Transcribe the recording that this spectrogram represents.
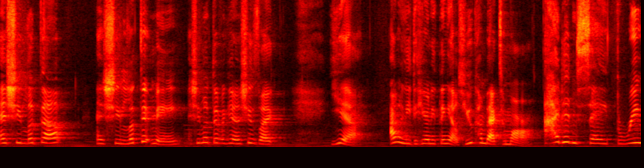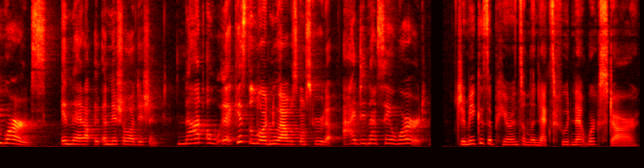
And she looked up and she looked at me and she looked up again and she's like, yeah, I don't need to hear anything else. You come back tomorrow. I didn't say three words in that initial audition. Not a, I guess the Lord knew I was going to screw it up. I did not say a word. Jamika's appearance on the next Food Network star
